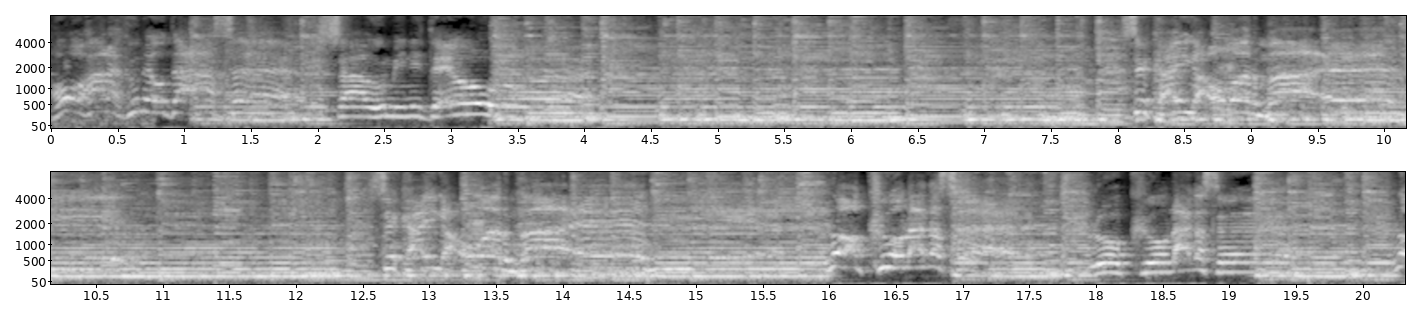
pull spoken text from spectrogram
大原船を出せさあ海に出よう世界が終わる前に世界が終わる前にロッックを流せロックを流せロ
